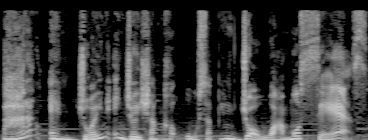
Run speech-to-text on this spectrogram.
Parang enjoy na enjoy siyang kausap yung jowa mo, sis.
